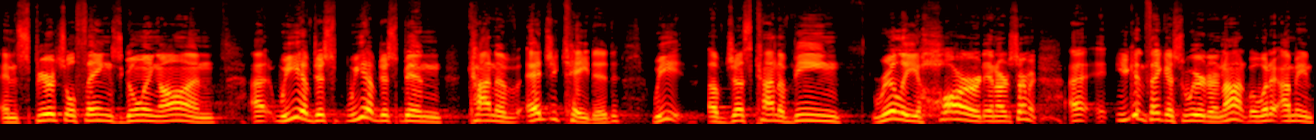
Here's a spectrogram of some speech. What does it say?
and spiritual things going on. Uh, we, have just, we have just been kind of educated we, of just kind of being really hard in our discernment. Uh, you can think it's weird or not, but what I mean,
